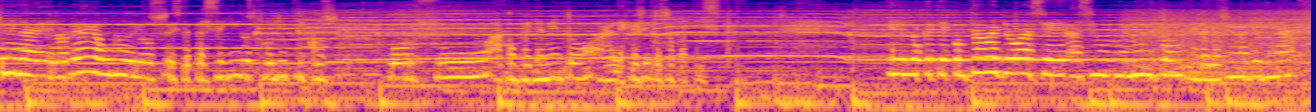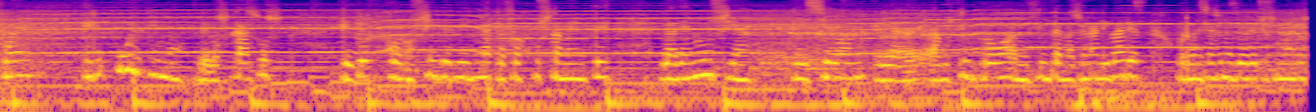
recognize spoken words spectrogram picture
¿Quién era el Orreaga? Uno de los este, perseguidos políticos por su acompañamiento al ejército zapatista. Eh, lo que te contaba yo hace, hace un momento en relación a Digna fue el último de los casos que yo conocí de Digna, que fue justamente la denuncia que hicieron el Agustín Pro, Amnistía Internacional y varias organizaciones de derechos humanos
